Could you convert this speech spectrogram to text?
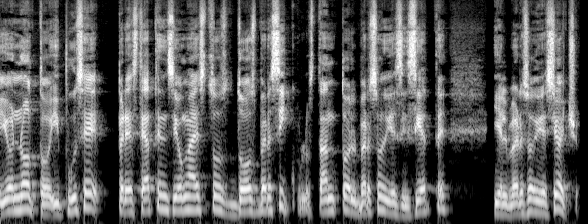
yo noto y puse, presté atención a estos dos versículos, tanto el verso 17 y el verso 18,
